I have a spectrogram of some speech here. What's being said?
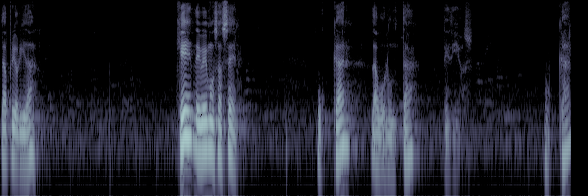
La prioridad. ¿Qué debemos hacer? Buscar la voluntad de Dios. Buscar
